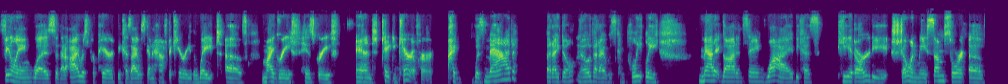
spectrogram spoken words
feeling was so that I was prepared because I was going to have to carry the weight of my grief, his grief, and taking care of her. I was mad, but I don't know that I was completely mad at God and saying why, because he had already shown me some sort of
